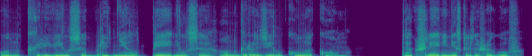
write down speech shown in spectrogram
Он кривился, бледнел, пенился, он грозил кулаком. Так шли они несколько шагов.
